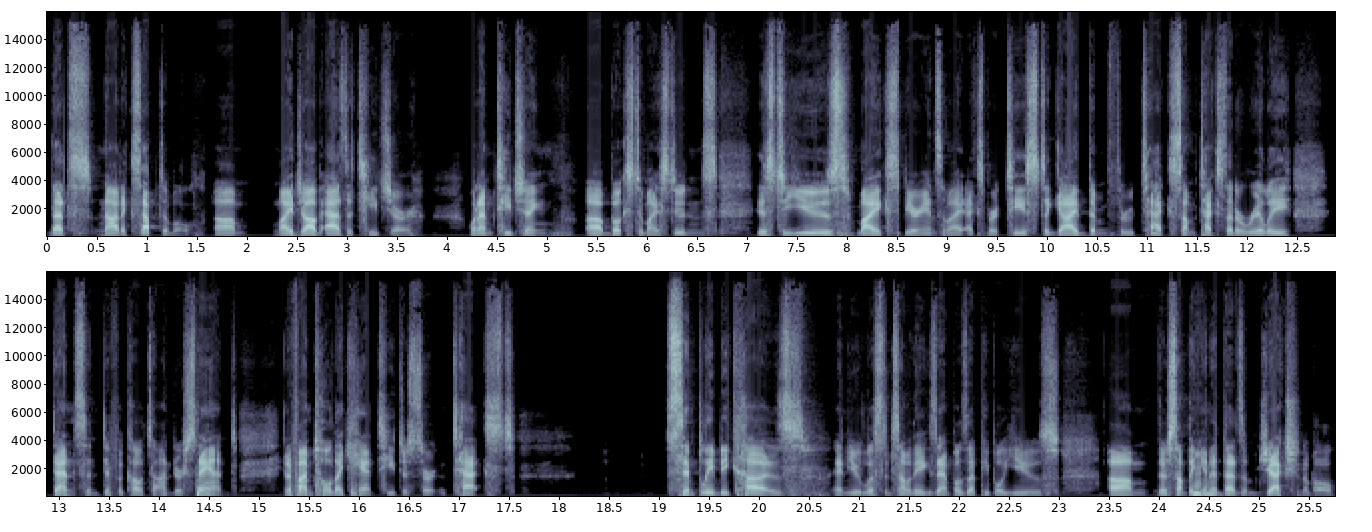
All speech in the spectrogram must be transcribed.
that's not acceptable. Um, my job as a teacher when I'm teaching uh, books to my students is to use my experience and my expertise to guide them through text, some texts that are really dense and difficult to understand. And if I'm told I can't teach a certain text simply because, and you listed some of the examples that people use, um, there's something mm-hmm. in it that's objectionable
